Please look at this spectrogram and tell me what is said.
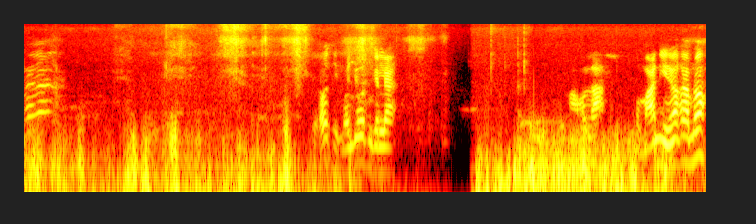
นะ เขาสิมาย่นกันแหละเอาละประมาณนี้นะครับเนาะ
